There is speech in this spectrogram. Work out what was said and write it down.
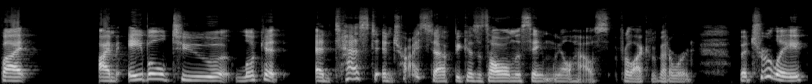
But I'm able to look at and test and try stuff because it's all in the same wheelhouse, for lack of a better word. But truly,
